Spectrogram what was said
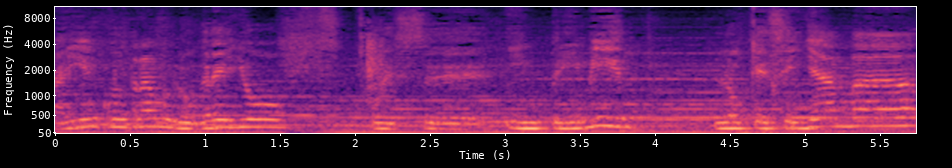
ahí encontramos, logré yo pues eh, imprimir lo que se llama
